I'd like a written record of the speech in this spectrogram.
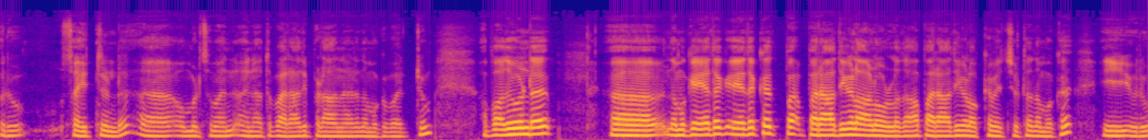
ഒരു സൈറ്റുണ്ട്. ഓംബുഡ്സ്മാൻ അതിനകത്ത് പരാതിപ്പെടാവുന്നവരെ നമുക്ക് പറ്റും. അപ്പോൾ അതുകൊണ്ട് നമുക്ക് ഏതൊക്കെ ഏതൊക്കെ പരാതികളാണോ ഉള്ളത് ആ പരാതികളൊക്കെ വെച്ചിട്ട് നമുക്ക് ഈ ഒരു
